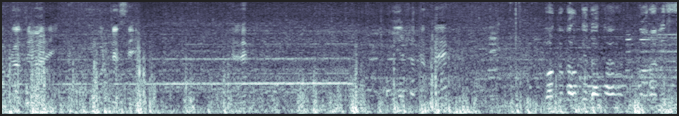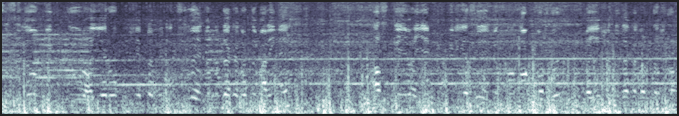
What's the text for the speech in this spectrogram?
আমরা যেভাবে করতেছি হ্যাঁ ভাইয়ের সাথে গতকালকে দেখা করার ইচ্ছে ছিল কিন্তু ভাইয়ের অফিসে একটা মিটিং ছিল এই জন্য দেখা করতে পারি নাই আজকে ভাইয়ের ফ্রি আছে এই জন্য নক করছে ভাইয়ের সাথে দেখা করতে আসলাম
